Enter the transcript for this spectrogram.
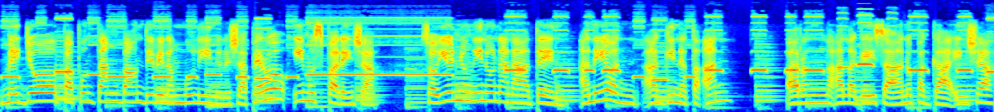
Medyo papuntang boundary ng Molino na siya. Pero Imus pa rin siya. So, yun yung inuna natin. Ano yun? Ah, ginataan? Parang nakalagay sa ano, pagkain siya.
